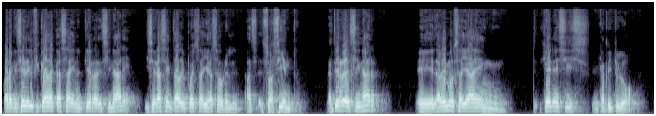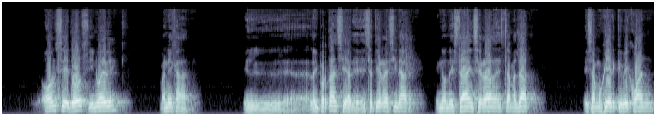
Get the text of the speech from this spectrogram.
para que sea edificada casa en tierra de Sinar, y será sentado y puesto allá sobre su asiento. La tierra del Sinar, eh, la vemos allá en Génesis, en capítulo 11, 2 y 9, maneja el, la importancia de esa tierra del Sinar, en donde está encerrada esta maldad, esa mujer que ve Juan,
